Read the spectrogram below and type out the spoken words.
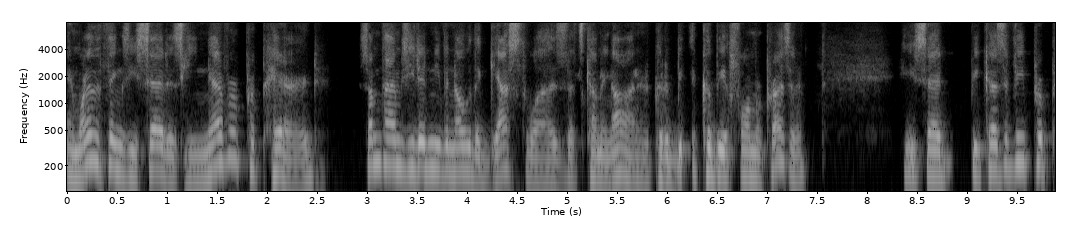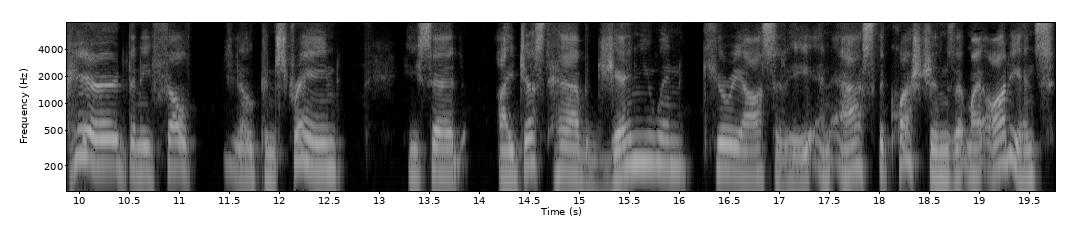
and one of the things he said is he never prepared. Sometimes he didn't even know who the guest was that's coming on, and it could be it could be a former president. He said because if he prepared, then he felt you know constrained. He said I just have genuine curiosity and ask the questions that my audience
